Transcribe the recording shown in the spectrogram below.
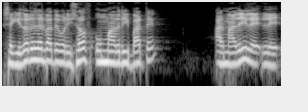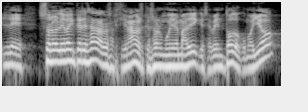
seguidores del Bate Borisov, un Madrid bate al Madrid le, le- le- solo le va a interesar a los aficionados que son muy de Madrid, que se ven todo como yo,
